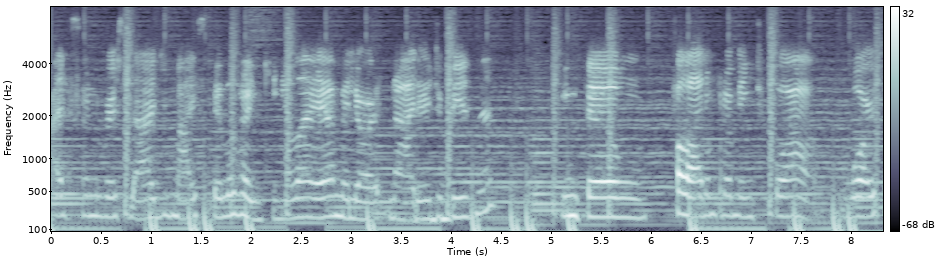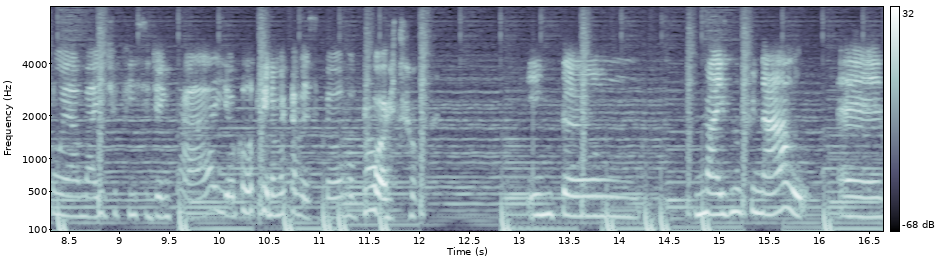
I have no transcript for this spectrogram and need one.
essa universidade mais pelo ranking. Ela é a melhor na área de business. Então, falaram para mim, tipo, ah, Wharton é a mais difícil de entrar, e eu coloquei na minha cabeça que eu vou pra Wharton. Então, mas no final, é,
